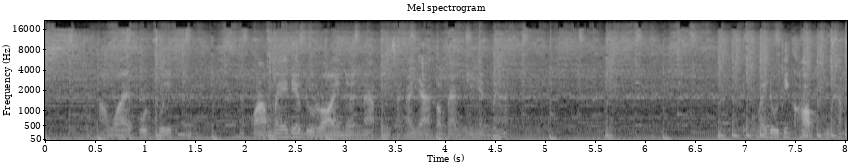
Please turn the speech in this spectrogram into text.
ำเอาไว้พูดคุยกันถ้าความไม่เรียบดูรอยเนินหนาเป็นสังขยาก็แบบนี้เห็นไหมฮะผมให้ดูที่ขอบนะครับ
